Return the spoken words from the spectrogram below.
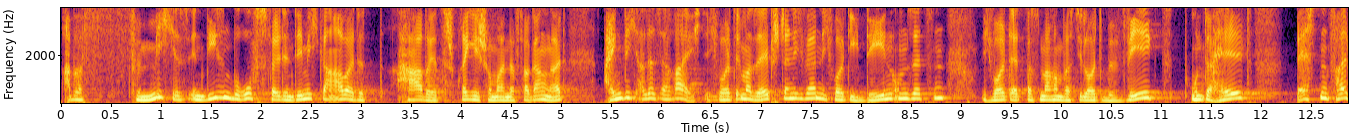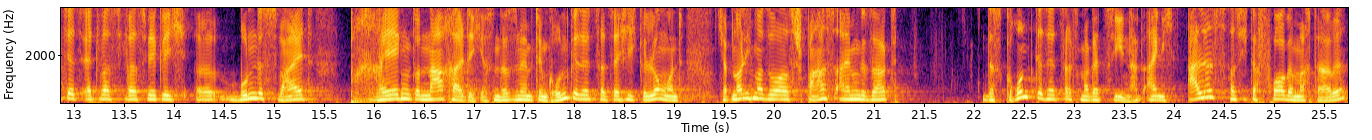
Aber für mich ist in diesem Berufsfeld, in dem ich gearbeitet habe, jetzt spreche ich schon mal in der Vergangenheit, eigentlich alles erreicht. Ich wollte immer selbstständig werden, ich wollte Ideen umsetzen, ich wollte etwas machen, was die Leute bewegt, unterhält, bestenfalls jetzt etwas, was wirklich äh, bundesweit prägend und nachhaltig ist. Und das ist mir mit dem Grundgesetz tatsächlich gelungen. Und ich habe neulich mal so aus Spaß einem gesagt, das Grundgesetz als Magazin hat eigentlich alles, was ich davor gemacht habe,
